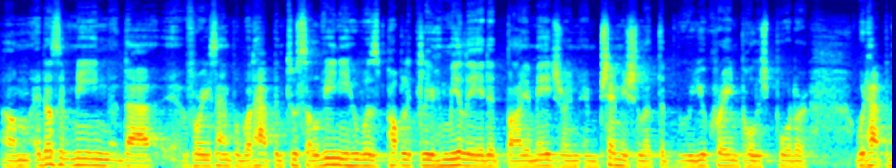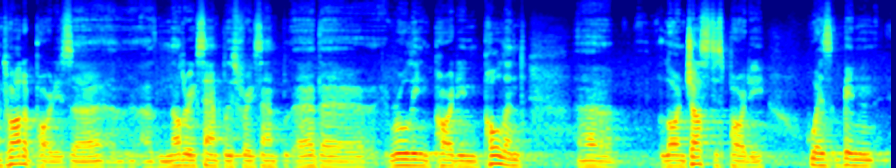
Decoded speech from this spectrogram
Um, it doesn't mean that, for example, what happened to Salvini, who was publicly humiliated by a major in, in Przemysl at the Ukraine-Polish border, would happen to other parties. Uh, another example is, for example, uh, the ruling party in Poland, uh, Law and Justice Party, who has been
